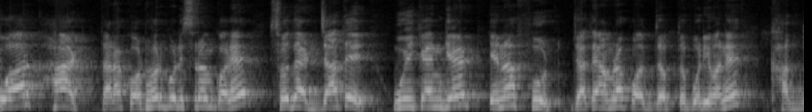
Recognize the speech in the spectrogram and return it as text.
ওয়ার্ক হার্ড তারা কঠোর পরিশ্রম করে সো দ্যাট যাতে we can get enough food যাতে আমরা পর্যাপ্ত পরিমাণে খাদ্য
